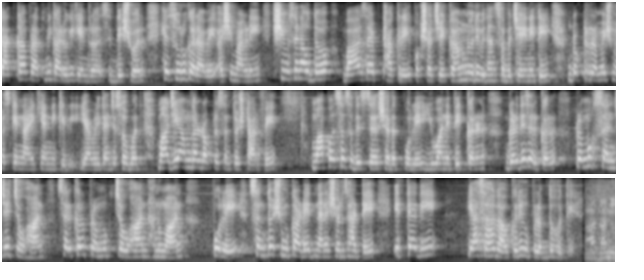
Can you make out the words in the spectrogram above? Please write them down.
तात्काळ प्राथमिक आरोग्य केंद्र सिद्धेश्वर हे सुरू करावे अशी मागणी शिवसेना उद्धव बाळासाहेब ठाकरे पक्षाचे कळमनुरी विधानसभेचे नेते डॉक्टर रमेश मस्के नाईक यांनी केली. यावेळी त्यांच्यासोबत माजी आमदार डॉक्टर संतोष टारफे मापस सदस्य शरद पोले युवा नेते करण गडदे सर्कल प्रमुख संजय चव्हाण सर्कल प्रमुख चव्हाण हनुमान पोले संतोष मुकाडे ज्ञानेश्वर झाटे इत्यादी यासह गावकरी उपलब्ध होते. आज आम्ही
